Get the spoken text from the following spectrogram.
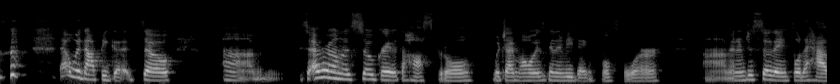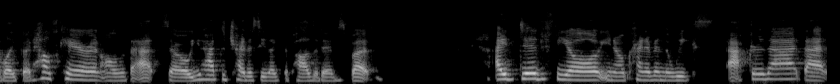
that would not be good. So, um, so everyone was so great at the hospital, which I'm always going to be thankful for. Um, and I'm just so thankful to have like good health care and all of that. So you have to try to see like the positives, but I did feel, you know, kind of in the weeks after that, that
